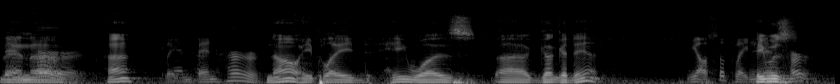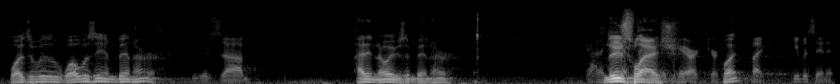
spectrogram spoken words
than, Ben uh, Hur. huh? Played Ben Hur. No, he played, he was uh, Gunga Din. He also played in He Ben was, Hur. was, it was, what was he in Ben Hur? He was. Um, I didn't know he was in Ben Hur. God, I can't think of the Newsflash. Character. What? But he was in it.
